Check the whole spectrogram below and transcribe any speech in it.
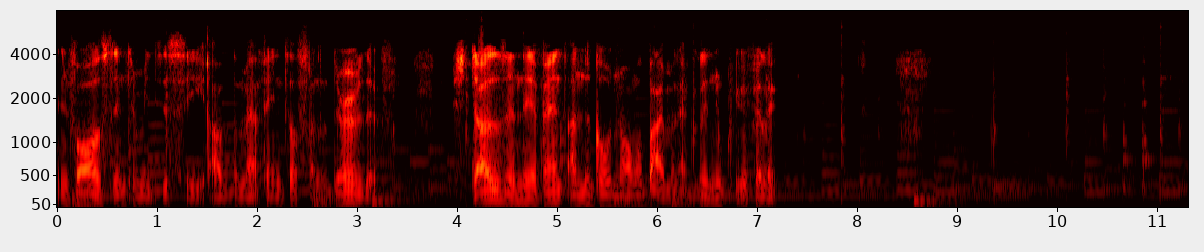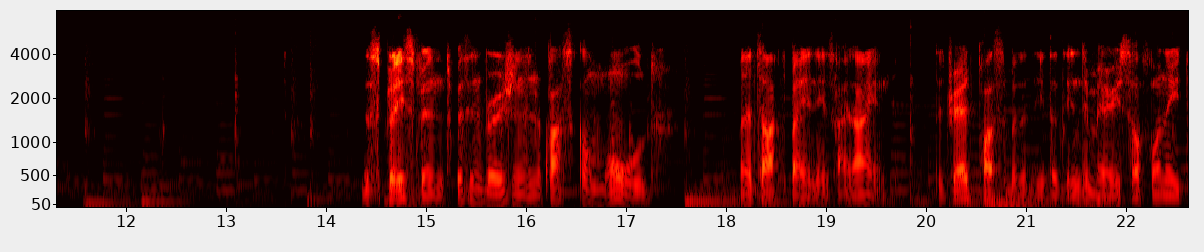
involves the intermediacy of the methane sulfonyl derivative, which does in the event undergo normal bimolecular nucleophilic displacement with inversion in the classical mold attacked by an acyl ion. The dread possibility that the intermediary sulfonate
